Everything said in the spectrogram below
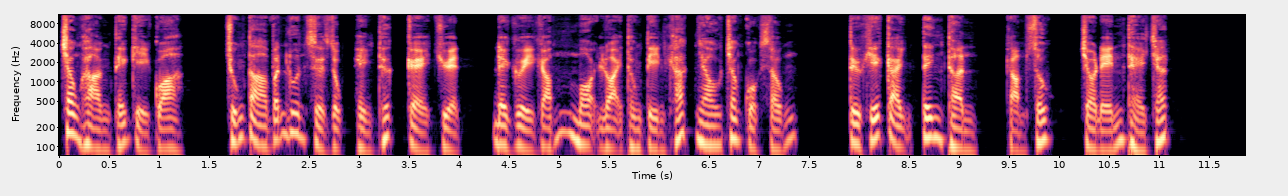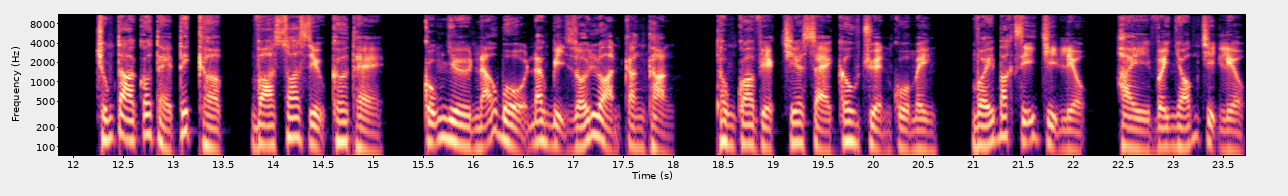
Trong hàng thế kỷ qua, chúng ta vẫn luôn sử dụng hình thức kể chuyện để gửi gắm mọi loại thông tin khác nhau trong cuộc sống, từ khía cạnh tinh thần, cảm xúc cho đến thể chất. Chúng ta có thể tích hợp và xoa dịu cơ thể cũng như não bộ đang bị rối loạn căng thẳng thông qua việc chia sẻ câu chuyện của mình với bác sĩ trị liệu hay với nhóm trị liệu.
